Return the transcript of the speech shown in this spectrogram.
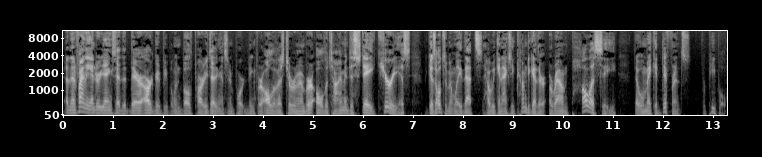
And then finally, Andrew Yang said that there are good people in both parties. I think that's an important thing for all of us to remember all the time and to stay curious because ultimately that's how we can actually come together around policy that will make a difference for people.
